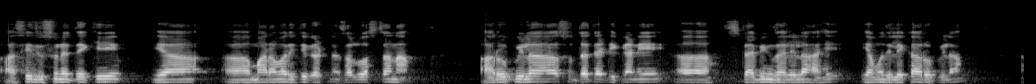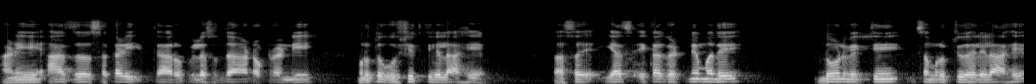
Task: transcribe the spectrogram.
असे दिसून येते की या मारामारीची घटना चालू असताना आरोपीला सुद्धा त्या ठिकाणी स्टॅबिंग झालेला आहे. यामधील एका आरोपीला आणि आज सकाळी त्या आरोपीला सुद्धा डॉक्टरांनी मृत घोषित केलेला आहे. असं याच एका घटनेमध्ये दोन व्यक्तींचा मृत्यू झालेला आहे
